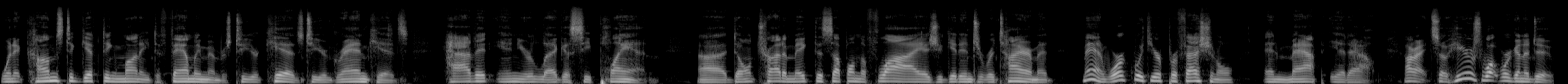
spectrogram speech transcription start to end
When it comes to gifting money to family members, to your kids, to your grandkids, have it in your legacy plan. Uh, don't try to make this up on the fly as you get into retirement. Man, work with your professional and map it out. All right, so here's what we're going to do.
